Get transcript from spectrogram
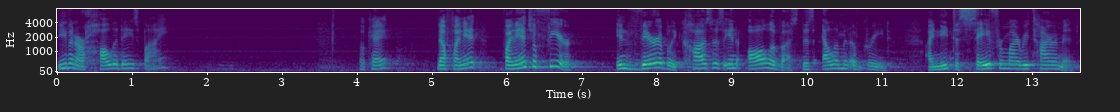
even our holidays by? Okay? Now, finan- financial fear invariably causes in all of us this element of greed. I need to save for my retirement.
